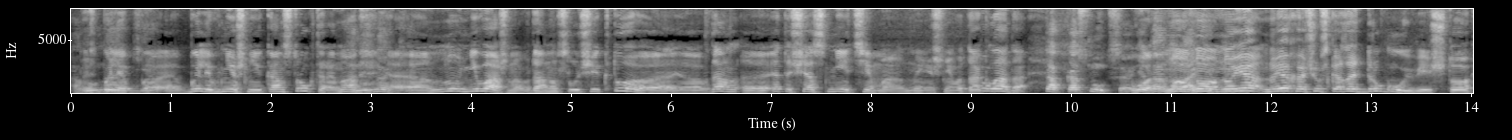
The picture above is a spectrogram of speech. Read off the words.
то есть были, э, были внешние конструкторы, но э, ну, неважно в данном случае кто, э, в дан, это сейчас не тема нынешнего ну, доклада. Ну, так коснуться. Вот, но, но, но, я, но я хочу сказать другую вещь, что,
